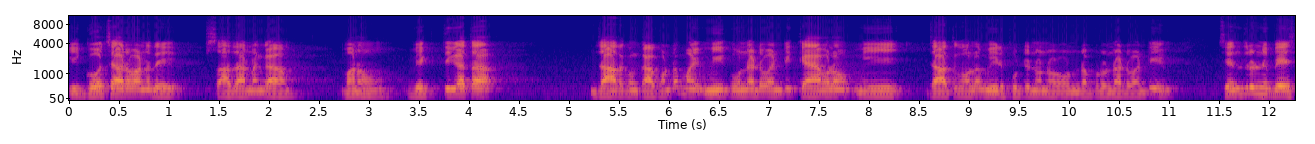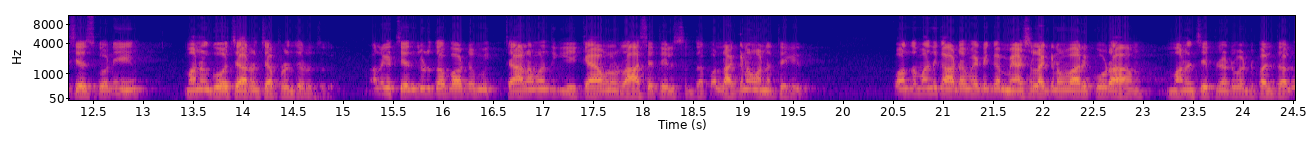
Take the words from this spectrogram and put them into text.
ఈ గోచారం అన్నది సాధారణంగా మనం వ్యక్తిగత జాతకం కాకుండా మీకు ఉన్నటువంటి కేవలం మీ జాతకంలో మీరు పుట్టిన ఉన్నప్పుడు ఉన్నటువంటి చంద్రుడిని బేస్ చేసుకొని మనం గోచారం చెప్పడం జరుగుతుంది. అలాగే చంద్రుడితో పాటు చాలామందికి కేవలం రాసే తెలుస్తుంది తప్ప లగ్నం అన్నది తెలియదు కొంతమందికి ఆటోమేటిక్గా మేషలగ్నం వారికి కూడా మనం చెప్పినటువంటి ఫలితాలు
